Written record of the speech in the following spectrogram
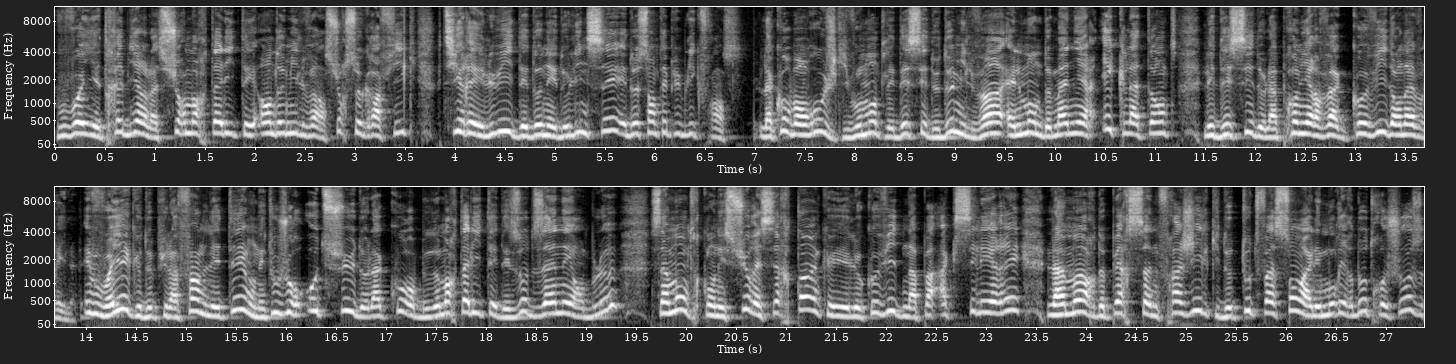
vous voyez très bien la surmortalité en 2020 sur ce graphique, tiré, lui, des données de l'INSEE et de Santé publique France. La courbe en rouge qui vous montre les décès de 2020, elle montre de manière éclatante les décès de la première vague Covid en avril. Et vous voyez que depuis la fin de l'été, on est toujours au-dessus de la courbe de mortalité des autres années en bleu. Ça montre qu'on est sûr et certain que le Covid n'a pas accéléré la mort de personnes fragiles qui de toute façon allaient mourir chose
